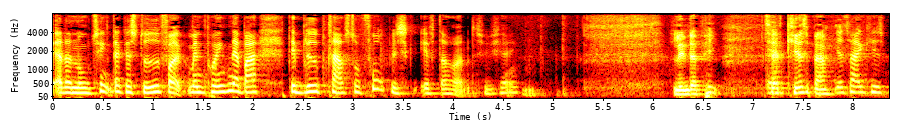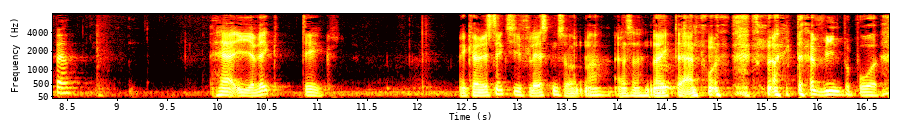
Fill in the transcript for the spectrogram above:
er der nogle ting, der kan støde folk, men pointen er bare, det er blevet klaustrofobisk efterhånden, synes jeg, ikke? Linda P. Tag Ja. et kirsebær. Jeg tager kirsebær. her i, jeg ved ikke, det man kan jo næsten ikke sige flaskens ånd, hva? altså, når ikke der er noget, når ikke der er vin på bordet. Jeg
